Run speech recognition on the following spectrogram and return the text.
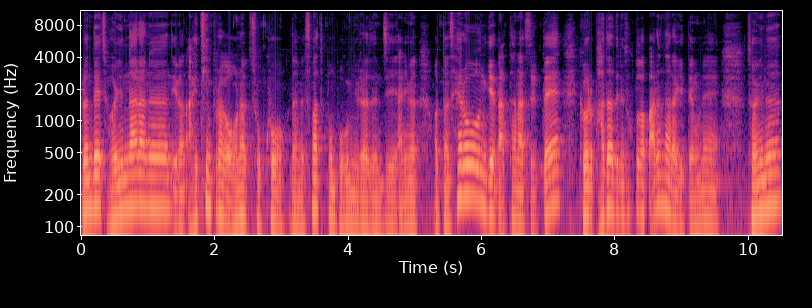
그런데 저희 나라는 이런 IT 인프라가 워낙 좋고 그다음에 스마트폰 보급률이라든지 아니면 어떤 새로운 게 나타났을 때 그거를 받아들이는 속도가 빠른 나라이기 때문에 저희는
